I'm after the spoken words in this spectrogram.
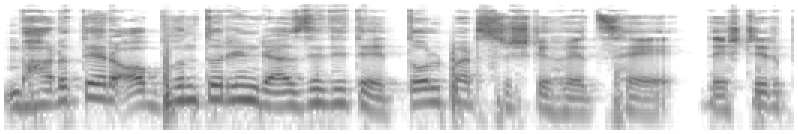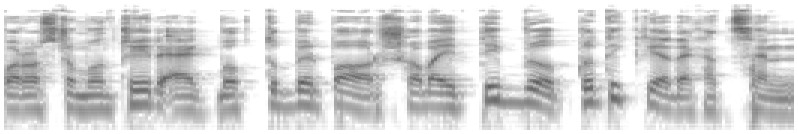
ভারতের অভ্যন্তরীণ রাজনীতিতে তোলপাট সৃষ্টি হয়েছে। দেশটির পররাষ্ট্রমন্ত্রীর এক বক্তব্যের পর সবাই তীব্র প্রতিক্রিয়া দেখাচ্ছেন।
